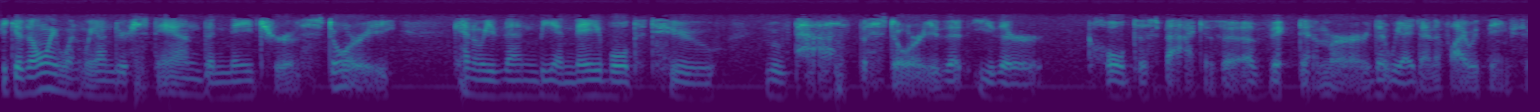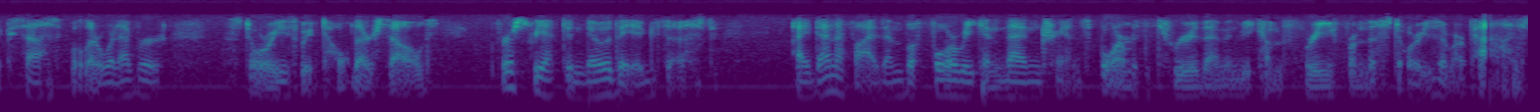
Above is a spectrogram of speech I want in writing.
Because only when we understand the nature of story can we then be enabled to move past the story that either holds us back as a, a victim or that we identify with being successful or whatever stories we've told ourselves. First, we have to know they exist identify them before we can then transform through them and become free from the stories of our past.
